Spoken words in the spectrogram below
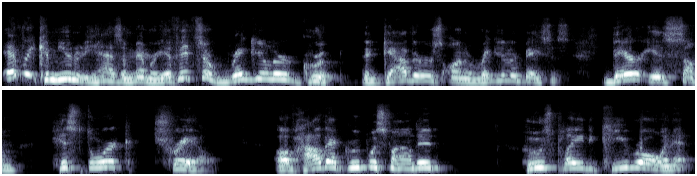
every community has a memory. If it's a regular group that gathers on a regular basis, there is some historic trail of how that group was founded, who's played a key role in it.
